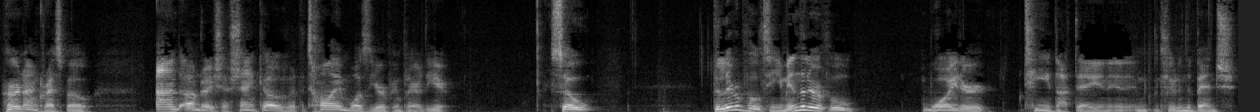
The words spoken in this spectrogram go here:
Hernan Crespo and Andrei Shevchenko, who at the time was the European Player of the Year. So, the Liverpool team, in the Liverpool wider team that day, including the bench,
